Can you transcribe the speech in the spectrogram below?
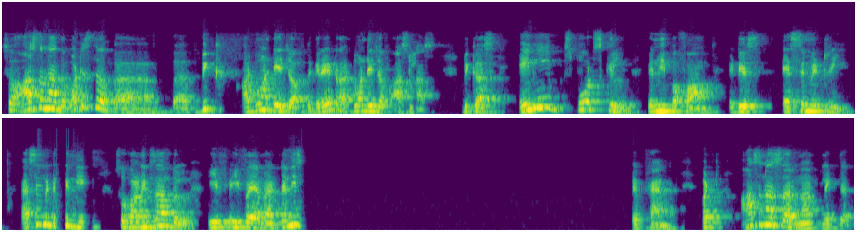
So asana, the, what is the uh, uh, big advantage of, the greater advantage of asanas? Because any sports skill, when we perform, it is asymmetry. Asymmetry means, so for an example, if, if I am a tennis left hand, but asanas are not like that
